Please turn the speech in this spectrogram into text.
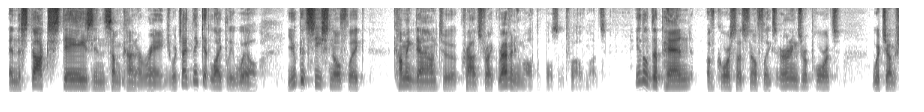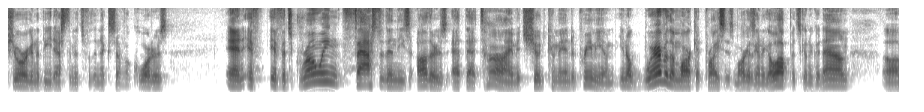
and the stock stays in some kind of range, which I think it likely will, you could see Snowflake coming down to CrowdStrike revenue multiples in 12 months. It'll depend, of course, on Snowflake's earnings reports, which I'm sure are going to beat estimates for the next several quarters. And if, if it's growing faster than these others at that time, it should command a premium. You know, wherever the market price is, market is going to go up, it's going to go down, uh,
